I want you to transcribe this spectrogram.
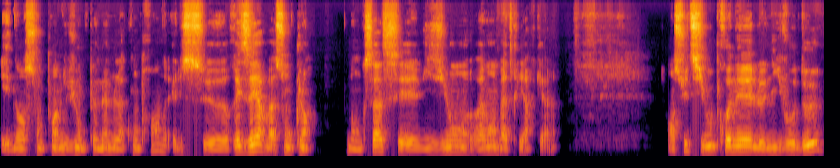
et dans son point de vue, on peut même la comprendre, elle se réserve à son clan. Donc ça, c'est vision vraiment matriarcale. Ensuite, si vous prenez le niveau 2,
